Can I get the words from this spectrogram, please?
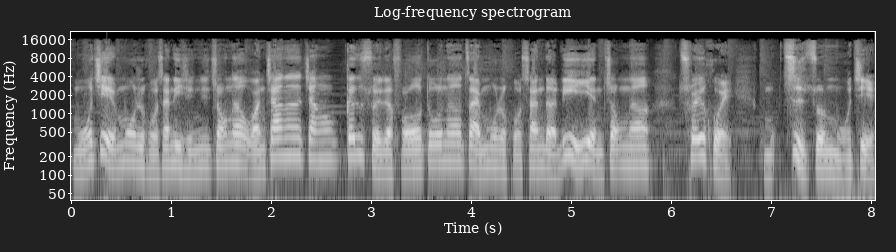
魔戒：末日火山历险记》中呢，玩家呢将跟随着佛罗多呢，在末日火山的烈焰中呢，摧毁至尊魔戒。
